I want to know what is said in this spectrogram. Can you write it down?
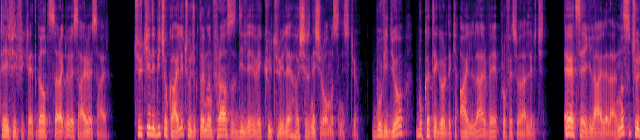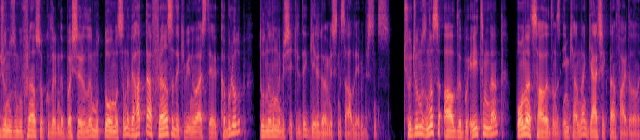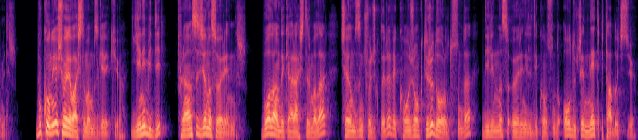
Tevfik Fikret, Galatasaray vesaire vesaire. Türkiye'de birçok aile çocuklarının Fransız dili ve kültürüyle haşır neşir olmasını istiyor. Bu video bu kategorideki aileler ve profesyoneller için. Evet sevgili aileler, nasıl çocuğunuzun bu Fransız okullarında başarılı, mutlu olmasını ve hatta Fransa'daki bir üniversiteye kabul olup donanımlı bir şekilde geri dönmesini sağlayabilirsiniz? Çocuğunuz nasıl aldığı bu eğitimden, ona sağladığınız imkandan gerçekten faydalanabilir. Bu konuya şöyle başlamamız gerekiyor. Yeni bir dil Fransızca nasıl öğrenilir? Bu alandaki araştırmalar çağımızın çocukları ve konjonktürü doğrultusunda dilin nasıl öğrenildiği konusunda oldukça net bir tablo çiziyor.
